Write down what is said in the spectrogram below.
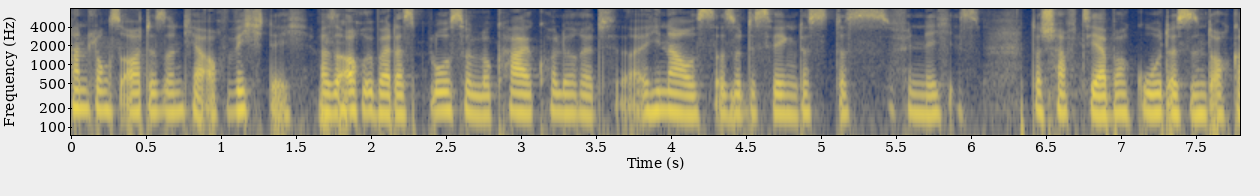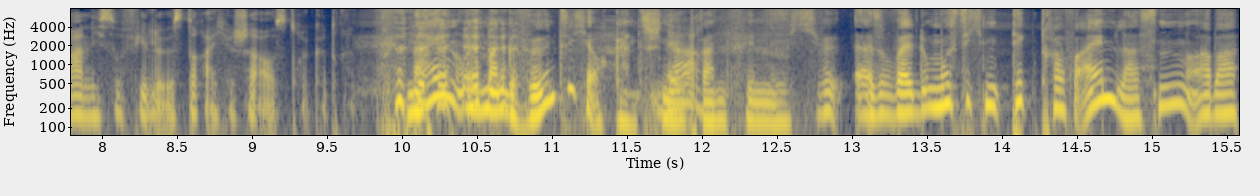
Handlungsorte sind ja auch wichtig. Also mhm. auch über das bloße Lokalkolorit äh, hinaus. Also deswegen, das, das finde ich, ist, das schafft sie aber gut. Es sind auch gar nicht so viele österreichische Ausdrücke drin. Nein, und man gewöhnt sich auch ganz schnell ja. dran, finde ich. Also, weil du musst dich einen Tick drauf einlassen, aber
